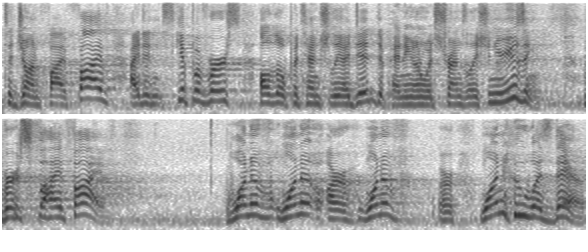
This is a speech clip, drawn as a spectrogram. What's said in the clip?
to John 5 5. I didn't skip a verse, although potentially I did, depending on which translation you're using. Verse 5 5. One of, one of, or one of, or one who was there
